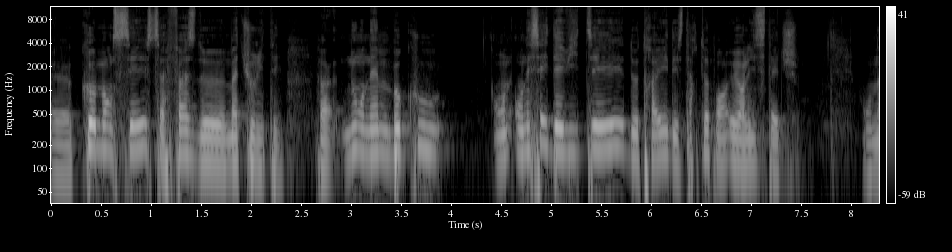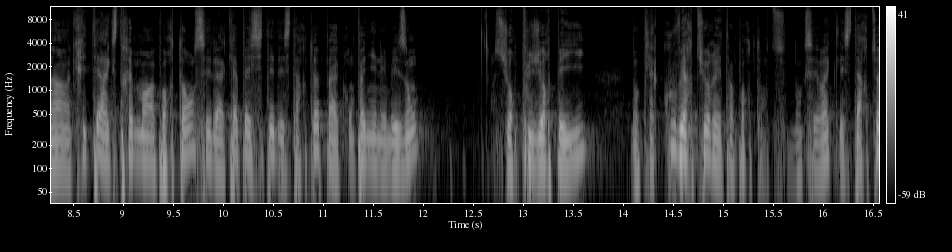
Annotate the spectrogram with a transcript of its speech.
euh, commencé sa phase de maturité. Nous, on aime beaucoup, on, essaye d'éviter de travailler des startups en early stage. On a un critère extrêmement important, c'est la capacité des startups à accompagner les maisons sur plusieurs pays. Donc la couverture est importante. Donc c'est vrai que les startups,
